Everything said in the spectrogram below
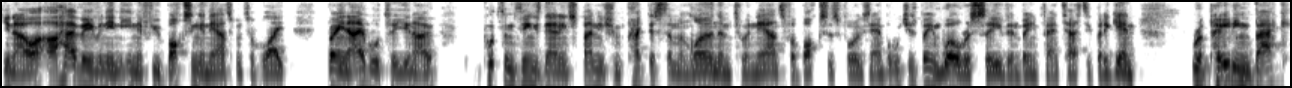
you know, I, I have even in in a few boxing announcements of late been able to, you know, put some things down in Spanish and practice them and learn them to announce for boxers, for example, which has been well received and been fantastic. But again, repeating back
